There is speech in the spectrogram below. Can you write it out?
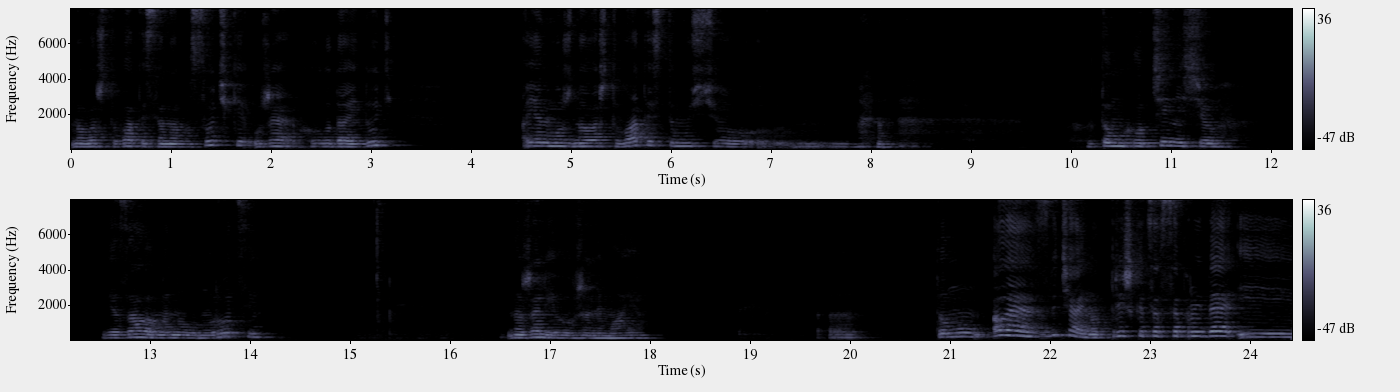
налаштуватися на носочки, уже холода йдуть, а я не можу налаштуватись, тому що м, тому хлопчині, що в'язала в минулому році, на жаль, його вже немає. Е, Тому, але, звичайно, трішки це все пройде і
